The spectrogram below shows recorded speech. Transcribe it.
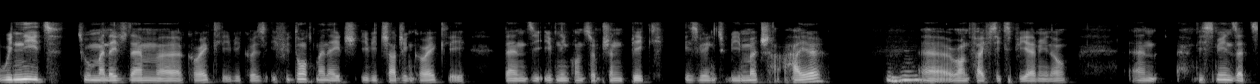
we need to manage them uh, correctly because if you don't manage EV charging correctly, then the evening consumption peak is going to be much higher, mm-hmm. uh, around 5, 6 p.m., you know. And this means that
